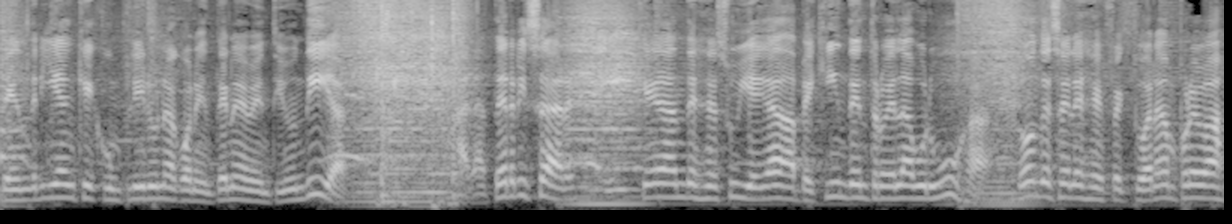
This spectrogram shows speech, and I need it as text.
tendrían que cumplir una cuarentena de 21 días. Al aterrizar, quedan desde su llegada a Pekín dentro de la burbuja, donde se les efectuarán pruebas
